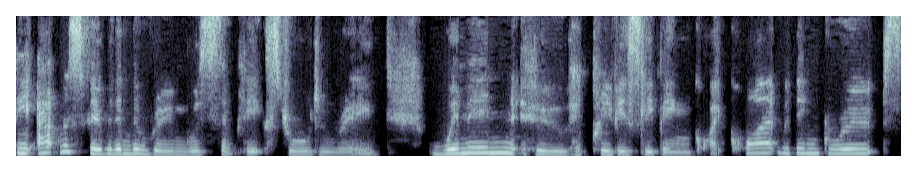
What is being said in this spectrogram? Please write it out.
the atmosphere within the room was simply extraordinary. Women who had previously been quite quiet within groups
